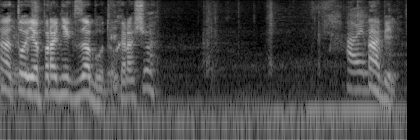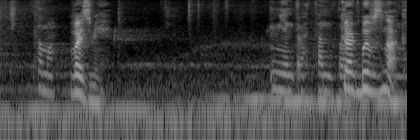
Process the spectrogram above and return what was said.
А то я про них забуду, хорошо? Абель, возьми. Как бы в знак.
